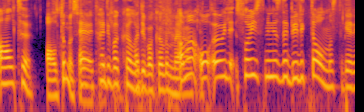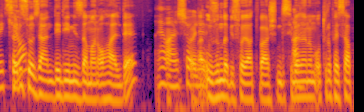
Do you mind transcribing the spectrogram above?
6. 6 mı Serhat? Evet hadi bakalım. Hadi bakalım merak Ama ettim. o öyle soy isminizle birlikte olması gerekiyor. Sarı sözen dediğimiz zaman o halde Hemen şöyle. Yani uzun da bir soyad var. Şimdi Sibel Ay. Hanım oturup hesap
